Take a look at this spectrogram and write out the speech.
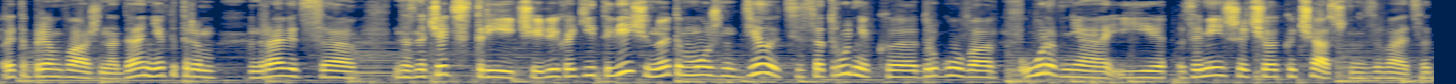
это прям важно, да. Некоторым нравится назначать встречи или какие-то вещи, но это можно делать сотрудник э, другого уровня и за меньшее человека час, что называется.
